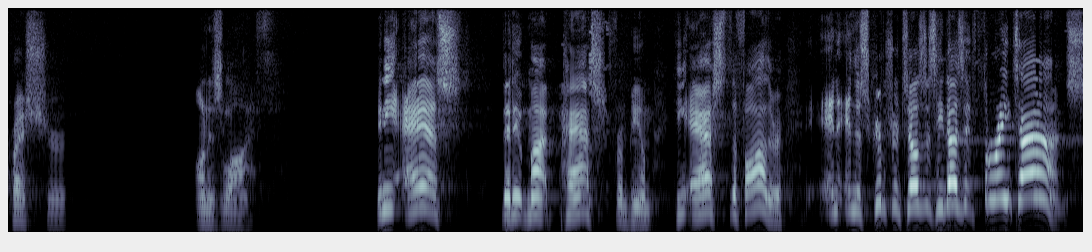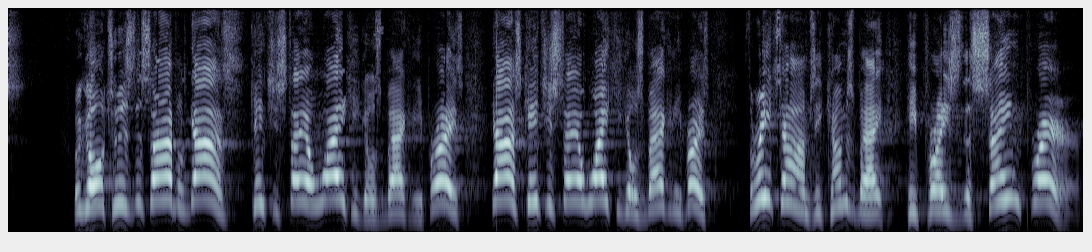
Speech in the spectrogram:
pressure on his life. And he asked that it might pass from him. He asked the Father. And, and the scripture tells us he does it three times. We go to his disciples, guys, can't you stay awake? He goes back and he prays. Guys, can't you stay awake? He goes back and he prays. Three times he comes back, he prays the same prayer.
